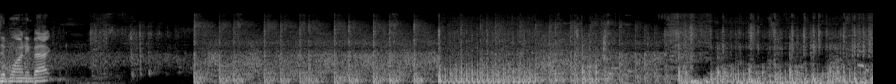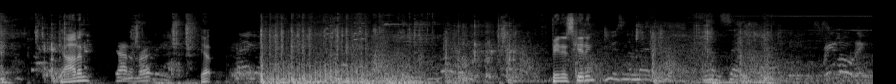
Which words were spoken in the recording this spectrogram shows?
Zip lining back. Got him. Got him right. Yep. Tango. Phoenix kidding. Using a medical. One second. Reloading.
